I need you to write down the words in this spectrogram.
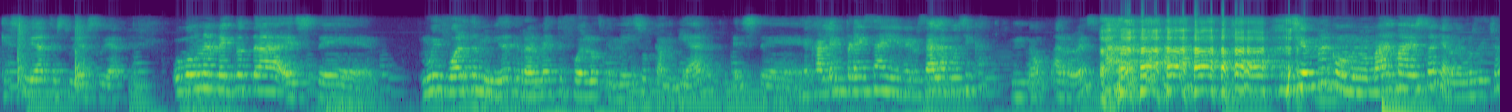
¿qué estudiar, qué estudiar, estudiar? Hubo una anécdota, este, muy fuerte en mi vida que realmente fue lo que me hizo cambiar, este, Dejar la empresa y regresar a la música. no, al revés. Siempre como mi mamá es maestra, ya lo hemos dicho,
